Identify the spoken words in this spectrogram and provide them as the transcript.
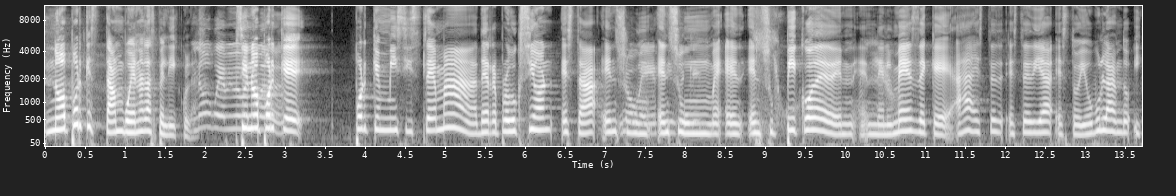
No porque están buenas las películas, No, güey, a mí me sino porque porque mi sistema de reproducción está en su ves en su en, en su pico de en, en el mes de que ah este este día estoy ovulando y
